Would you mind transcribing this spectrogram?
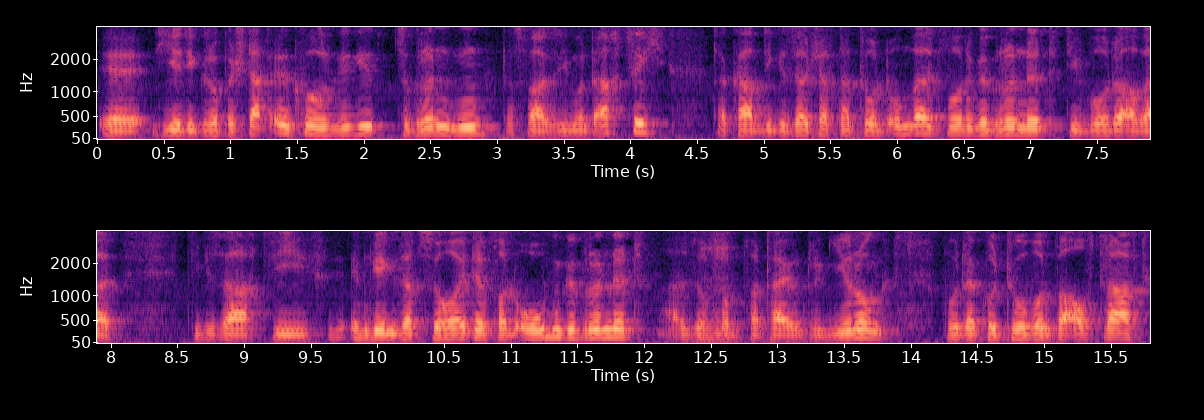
äh, hier die Gruppe Stadtökologie zu gründen. Das war 87. Da kam die Gesellschaft Natur und Umwelt, wurde gegründet. Die wurde aber, wie gesagt, wie im Gegensatz zu heute von oben gegründet, also mhm. von Partei und Regierung, wurde der Kulturbund beauftragt,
